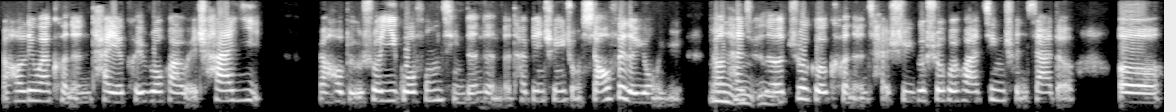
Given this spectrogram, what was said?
然后另外可能它也可以弱化为差异，然后比如说异国风情等等的，它变成一种消费的用语，然后他觉得这个可能才是一个社会化进程下的，呃。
